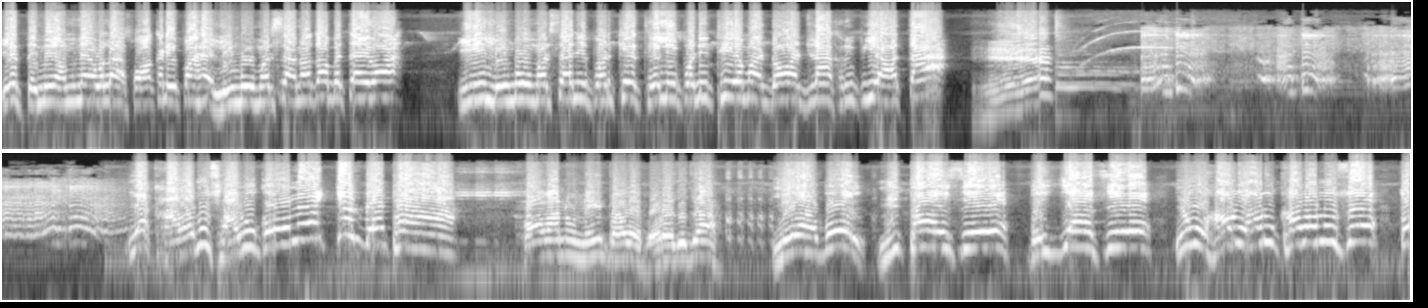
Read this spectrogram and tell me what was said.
એ તમે અમને ઓલા સોકડી પાસે લીંબુ મરચા નતા બતાવ્યા એ લીંબુ મરસાની પડખે થેલી પડી હતી એમાં દોઢ લાખ રૂપિયા હતા. હે? લે ખાવાનું સારું કરો ને કેમ બેઠા? ખાવાનું નહીં ભાવે ભોળા દાદા. લે બોલ મીઠાઈ છે ભજીયા છે એવું સારું સારું ખાવાનું છે? તો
